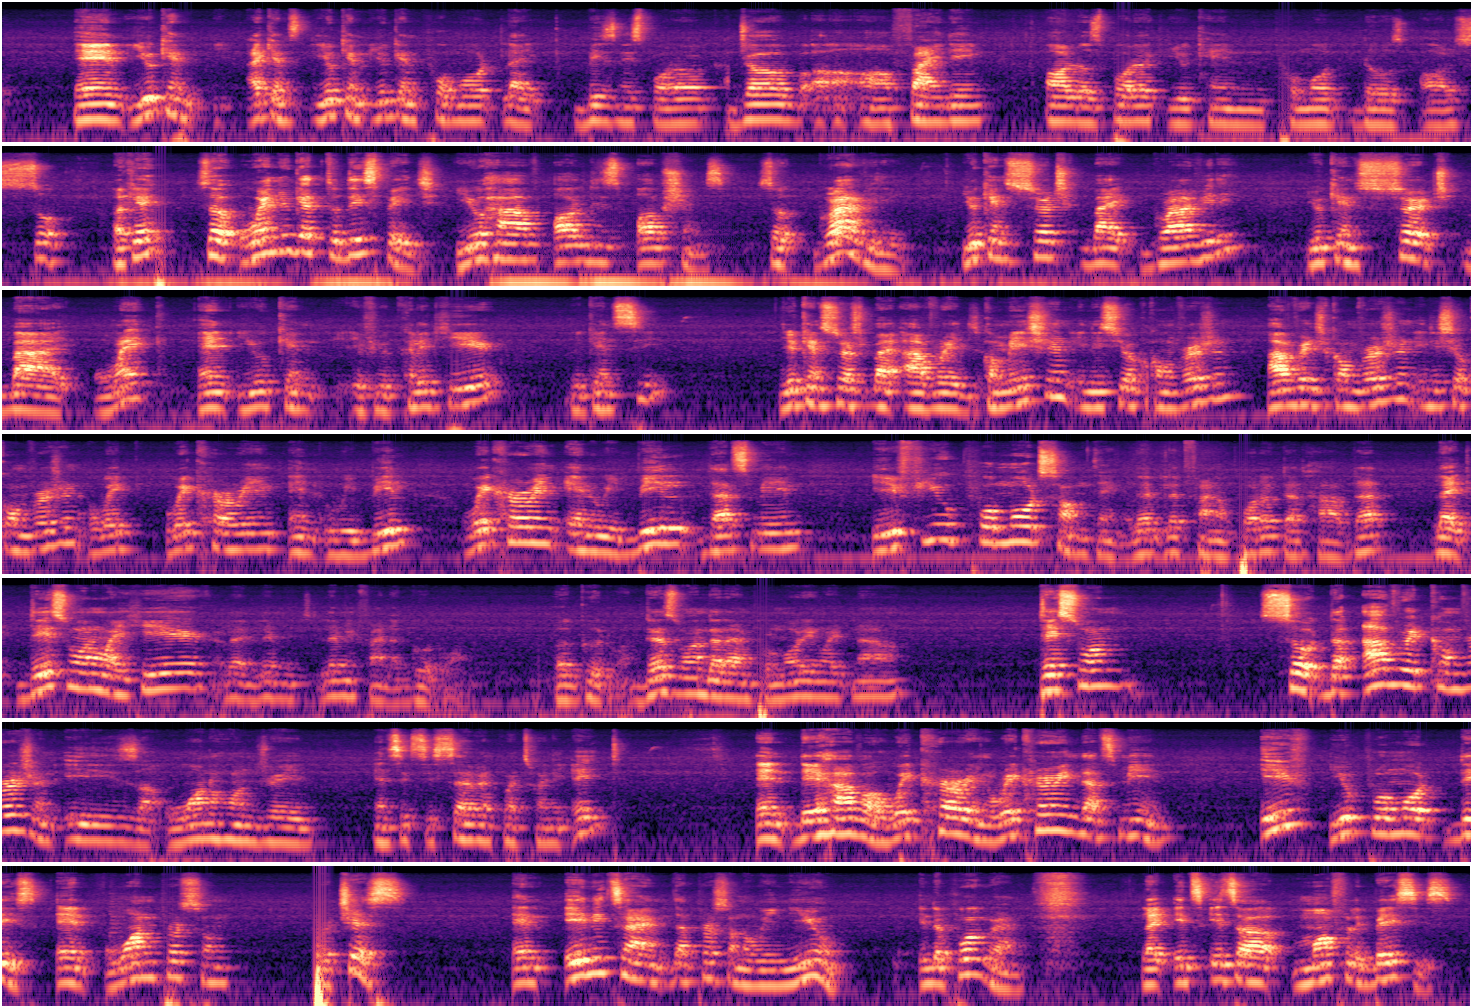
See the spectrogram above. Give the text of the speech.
And you can i can you can you can promote like business product job uh, uh, uh finding all those product you can promote those also. Okay? So when you get to this page you have all these options. So gravity. You can search by gravity you can search by rank and you can if you click here you can see. You can search by average commission initial conversion average conversion initial conversion wake recurring and rebill recurring and rebill that's mean if you promote something let, let's find a product that have that like this one right here let, let me let me find a good one a good one. This one that I'm promoting right now. This one. So the average conversion is uh, 167.28 and they have a recurring recurring that's mean if you promote this and one person purchase and anytime that person renew in the program like it's it's a monthly basis.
